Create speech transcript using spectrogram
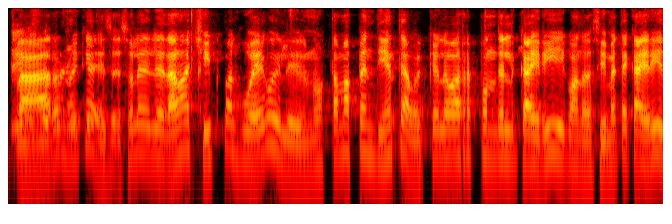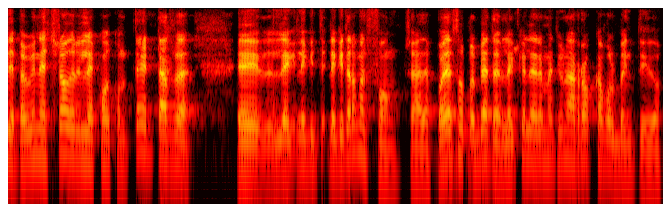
claro, no hay que eso le, le, da una chispa al juego y uno está más pendiente a ver qué le va a responder el Kairi. Cuando si mete Kairi, después viene Schroeder y le contesta. O sea, eh, le, quitaron el phone. O sea, después de eso, pues, vete, que le metió una rosca por 22.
